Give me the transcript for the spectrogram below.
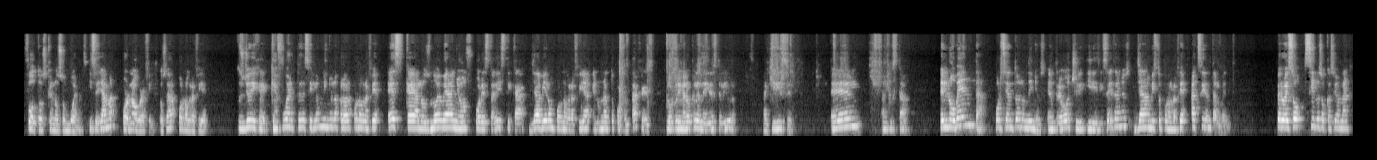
fotos que no son buenas. Y se llama pornography, o sea, pornografía. Entonces yo dije, qué fuerte decirle a un niño la palabra pornografía. Es que a los nueve años, por estadística, ya vieron pornografía en un alto porcentaje. Es lo primero que le leí de este libro. Aquí dice, el, aquí está, el 90% de los niños entre 8 y 16 años ya han visto pornografía accidentalmente pero eso sí les ocasiona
